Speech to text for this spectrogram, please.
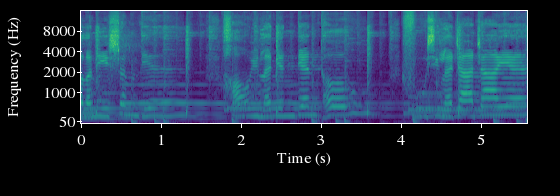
到了你身边，好运来点点头，福星来眨眨眼，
